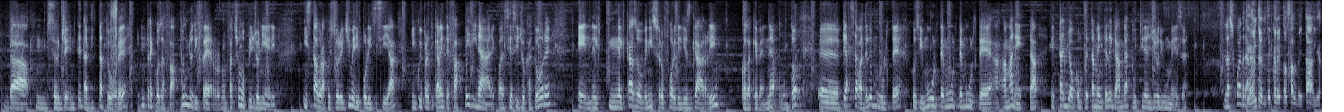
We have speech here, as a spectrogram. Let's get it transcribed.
da mh, mm, sergente, da dittatore, entra e cosa fa? Pugno di ferro, non facciamo prigionieri. Instaura questo regime di polizia in cui praticamente fa pedinare qualsiasi giocatore e nel, nel caso venissero fuori degli sgarri, cosa che venne appunto, eh, piazzava delle multe, così multe, multe, multe a, a, manetta e tagliò completamente le gambe a tutti nel giro di un mese. La squadra... Praticamente il decreto Salva Italia.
